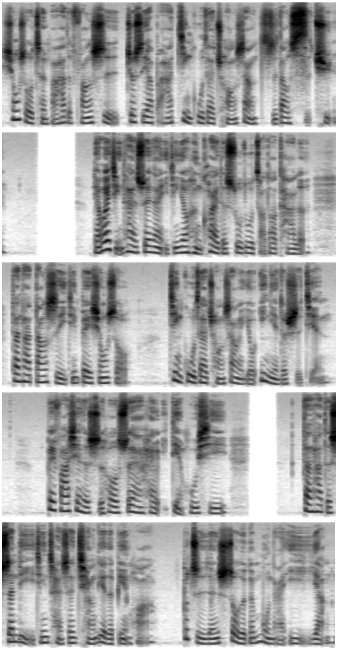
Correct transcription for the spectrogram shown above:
凶手惩罚他的方式就是要把他禁锢在床上，直到死去。两位警探虽然已经有很快的速度找到他了，但他当时已经被凶手禁锢在床上有一年的时间。被发现的时候，虽然还有一点呼吸，但他的生理已经产生强烈的变化。不止人瘦的跟木乃伊一样，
